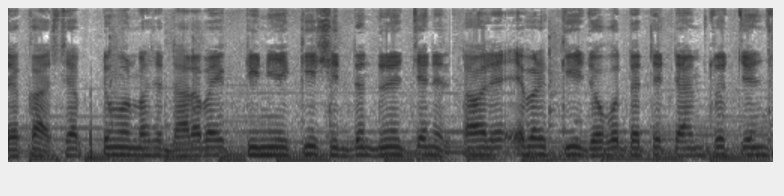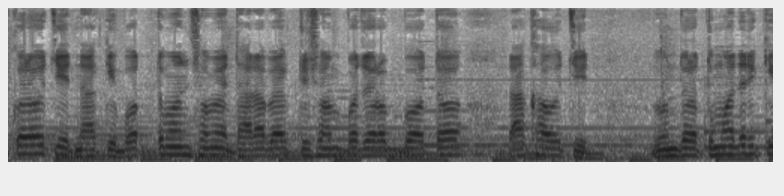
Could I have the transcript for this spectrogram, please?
দেখা, সেপ্টেম্বর মাসে ধারাবাহিকটি নিয়ে কি সিদ্ধান্ত নেয় চ্যানেল? তাহলে এবার কি জগদ্ধাত্রীর টাইম স্লট চেঞ্জ করা উচিত, নাকি বর্তমান সময়ে ধারাবাহিকটি সম্প্রচার অব্যাহত রাখা উচিত? বন্ধুরা, তোমাদের কি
